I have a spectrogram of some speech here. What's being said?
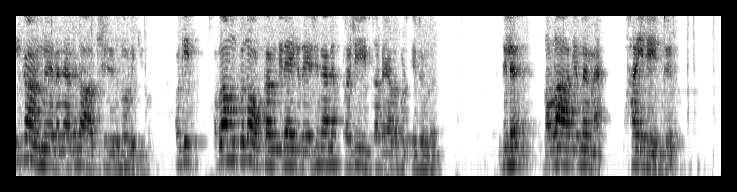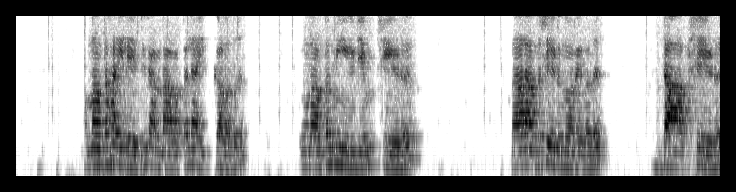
ഈ കാണുന്നതിനെ ഞാൻ ഡാർക്ക് ഷെയ്ഡ് എന്ന് വിളിക്കുന്നു. ഓക്കെ അപ്പൊ നമുക്ക് നോക്കാം. ഇതിൽ ഏകദേശം ഞാൻ എത്ര ഷെയ്ഡ്സ് അടയാളപ്പെടുത്തിയിട്ടുണ്ട്. ഇതിൽ നമ്മൾ ആദ്യം തന്നെ ഹൈലൈറ്റ് ഒന്നാമത്തെ ഹൈലൈറ്റ് രണ്ടാമത്തെ ലൈറ്റ് കളറ് മൂന്നാമത്തെ മീഡിയം ഷെയ്ഡ് നാലാമത്തെ ഷെയ്ഡ് എന്ന് പറയുന്നത് ഡാർക്ക് ഷെയ്ഡ്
